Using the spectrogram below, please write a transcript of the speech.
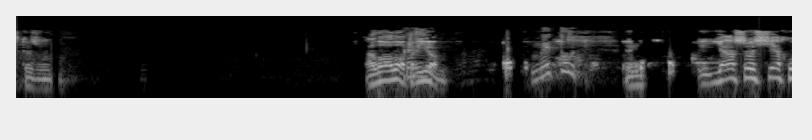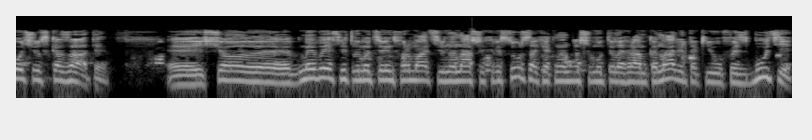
Скажи. Алло, алло, Кажи. прийом. Ми тут. Я що ще хочу сказати, е, що е, ми висвітлимо цю інформацію на наших ресурсах, як на нашому телеграм-каналі, так і у Фейсбуці.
